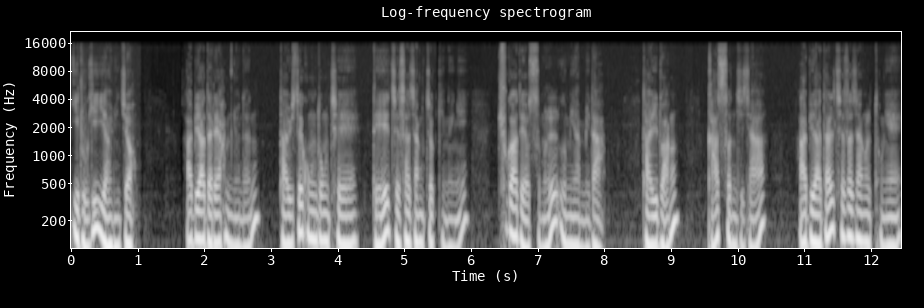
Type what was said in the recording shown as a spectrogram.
이루기 위함이죠. 아비아달의 합류는 다윗의 공동체의 대제사장적 기능이 추가되었음을 의미합니다. 다윗 왕, 갓 선지자, 아비아달 제사장을 통해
